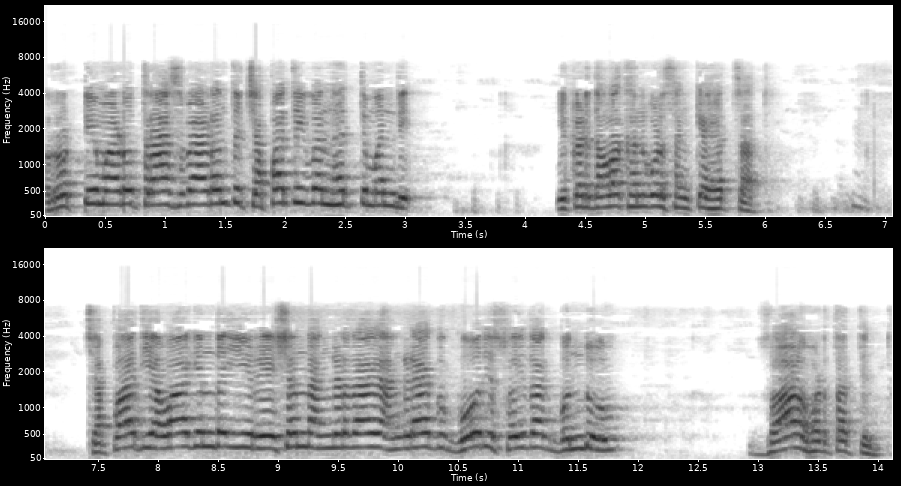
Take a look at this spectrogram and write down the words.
ರೊಟ್ಟಿ ಮಾಡೋ ತ್ರಾಸ ಬೇಡ ಅಂತ ಚಪಾತಿಗೆ ಬಂದು ಹತ್ತು ಮಂದಿ. ಈ ಕಡೆ ದವಾಖಾನೆಗಳ ಸಂಖ್ಯೆ ಹೆಚ್ಚಾತು. ಚಪಾತಿ ಯಾವಾಗಿಂದ ಈ ರೇಷನ್ ಅಂಗಡದಾಗ, ಅಂಗಡ್ಯಾಗ ಗೋಧಿ ಸೊಯ್ದಾಗ ಬಂದು, ಜ್ವಾಳ ಹೊಡ್ತಾ ತಿಂತು.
